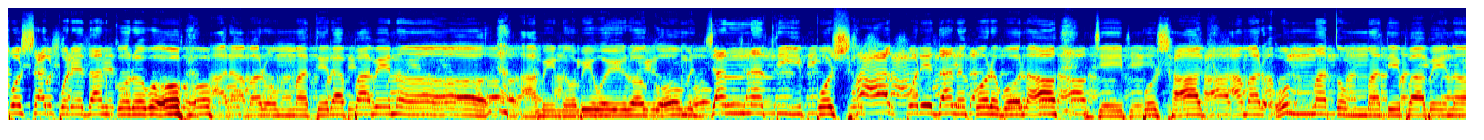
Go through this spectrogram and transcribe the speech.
পোশাক পরিধান করব, আর আমার উম্মাতেরা পাবে না। আমি নবী ওই রকম জান্নাতি পোশাক পরিধান করব না, যে পোশাক আমার উম্মাত উম্মাতে পাবে না।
